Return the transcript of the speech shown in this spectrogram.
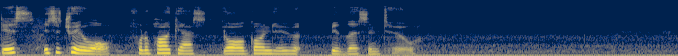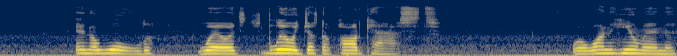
This is a trailer for the podcast you're going to be listening to. In a world where it's literally just a podcast, where one human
